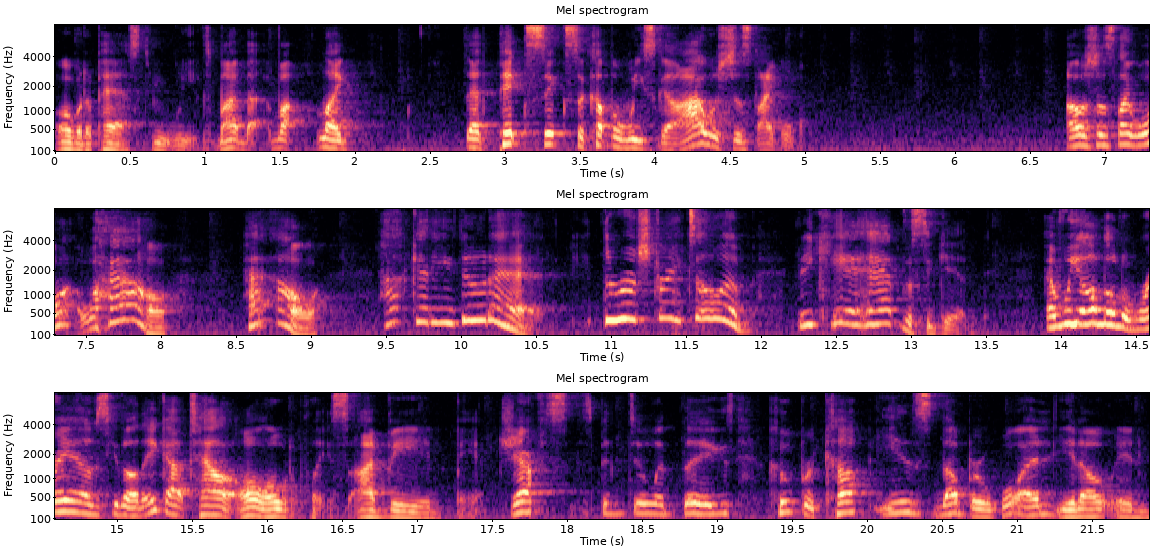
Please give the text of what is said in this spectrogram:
over the past few weeks. My, my like that pick six a couple weeks ago, I was just like, I was just like, what? How? How? How can he do that? He threw it straight to him. He can't have this again. And we all know the Rams, you know, they got talent all over the place. I mean, Van Jefferson's been doing things. Cooper Kupp is number one, you know, and,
